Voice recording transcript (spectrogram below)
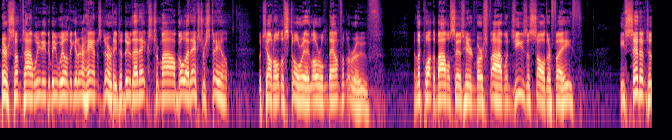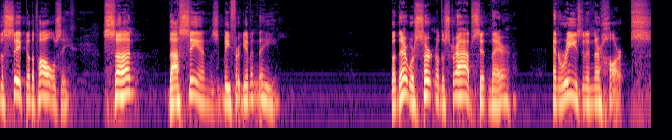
There's sometimes we need to be willing to get our hands dirty to do that extra mile, go that extra step. But y'all know the story. They lower them down from the roof. And look what the Bible says here in verse 5. When Jesus saw their faith, he said unto the sick of the palsy, Son, thy sins be forgiven thee. But there were certain of the scribes sitting there and reason in their hearts.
